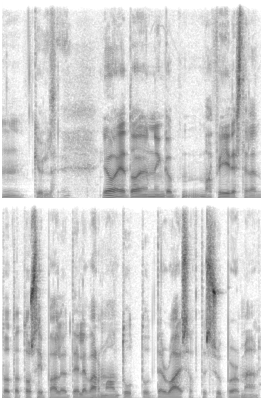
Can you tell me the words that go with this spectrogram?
Hmm, kyllä. Se, Joo, ja toi on niin kuin, mä fiilistelen tota tosi paljon, teille varmaan on tuttu The Rise of the Superman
